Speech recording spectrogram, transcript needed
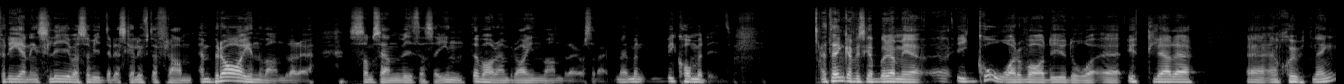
föreningsliv och så vidare ska lyfta fram en bra invandrare som sen visar sig inte vara en bra invandrare. och så där. Men, men vi kommer dit. Jag tänker att vi ska börja med, eh, igår var det ju då eh, ytterligare en skjutning.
